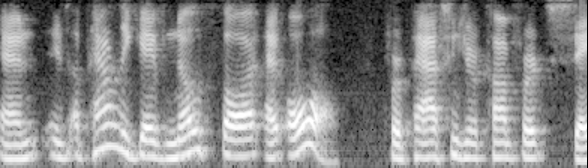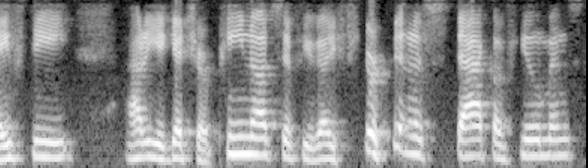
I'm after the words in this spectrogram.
and it apparently gave no thought at all for passenger comfort, safety, how do you get your peanuts if you if you're in a stack of humans?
